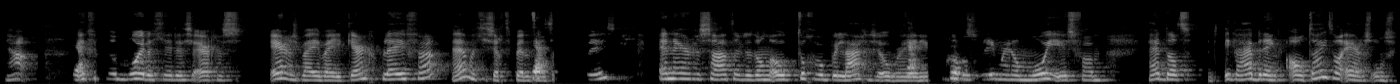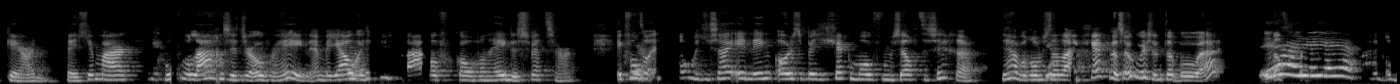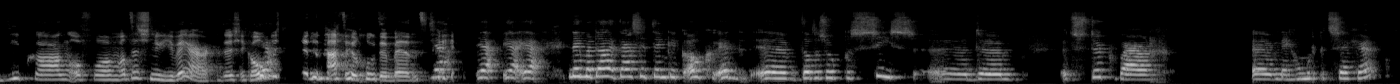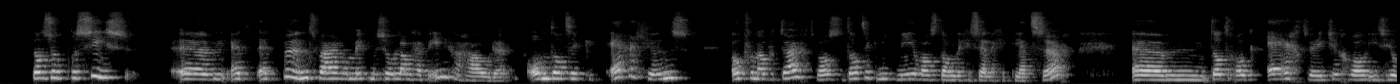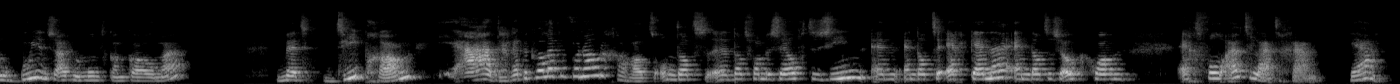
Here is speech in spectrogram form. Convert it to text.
Ja, ja. ik vind het heel mooi dat je dus ergens, ergens bij, je, bij je kern gebleven, hè? want je zegt ik ben het ja. altijd geweest. En ergens zaten er dan ook toch ook weer laagjes overheen. Ja, wat alleen maar heel mooi is van Hè, dat, we hebben denk ik altijd wel ergens onze kern, weet je. Maar hoeveel lagen zit er overheen? En bij jou is het niet laag overgekomen van, hé, hey, de zwetser. Ik vond het wel echt want je zei één ding, oh, dat is een beetje gek om over mezelf te zeggen. Ja, waarom is dat eigenlijk gek? Dat is ook weer zo'n taboe, hè? Ja, ja, ja, ja. Op diepgang of gewoon, wat is nu je werk? Dus ik hoop dat je er inderdaad heel goed in bent. Ja, ja, ja. ja. Nee, maar daar, daar zit denk ik ook, hè, uh, dat is ook precies uh, de, het stuk waar uh, nee, hoe moet ik het zeggen? Dat is ook precies uh, het, het punt waarom ik me zo lang heb ingehouden. Omdat ik ergens ook van overtuigd was dat ik niet meer was dan de gezellige kletser. Um, dat er ook echt, weet je, gewoon iets heel boeiends uit mijn mond kan komen. Met diepgang, ja, daar heb ik wel even voor nodig gehad. Om dat, uh, dat van mezelf te zien en, en dat te erkennen. En dat dus ook gewoon echt vol uit te laten gaan. Ja.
